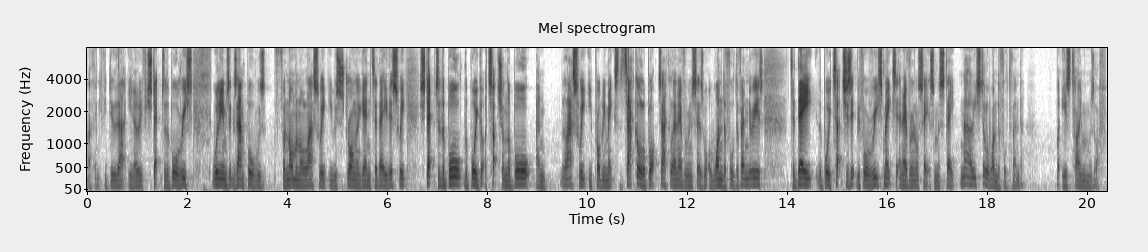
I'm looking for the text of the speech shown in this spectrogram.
I think if you do that, you know, if you step to the ball, Rhys Williams' example was phenomenal last week. He was strong again today, this week. Step to the ball, the boy got a touch on the ball, and last week he probably makes the tackle, a block tackle, and everyone says what a wonderful defender he is. Today, the boy touches it before Rhys makes it, and everyone will say it's a mistake. No, he's still a wonderful defender, but his timing was off.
